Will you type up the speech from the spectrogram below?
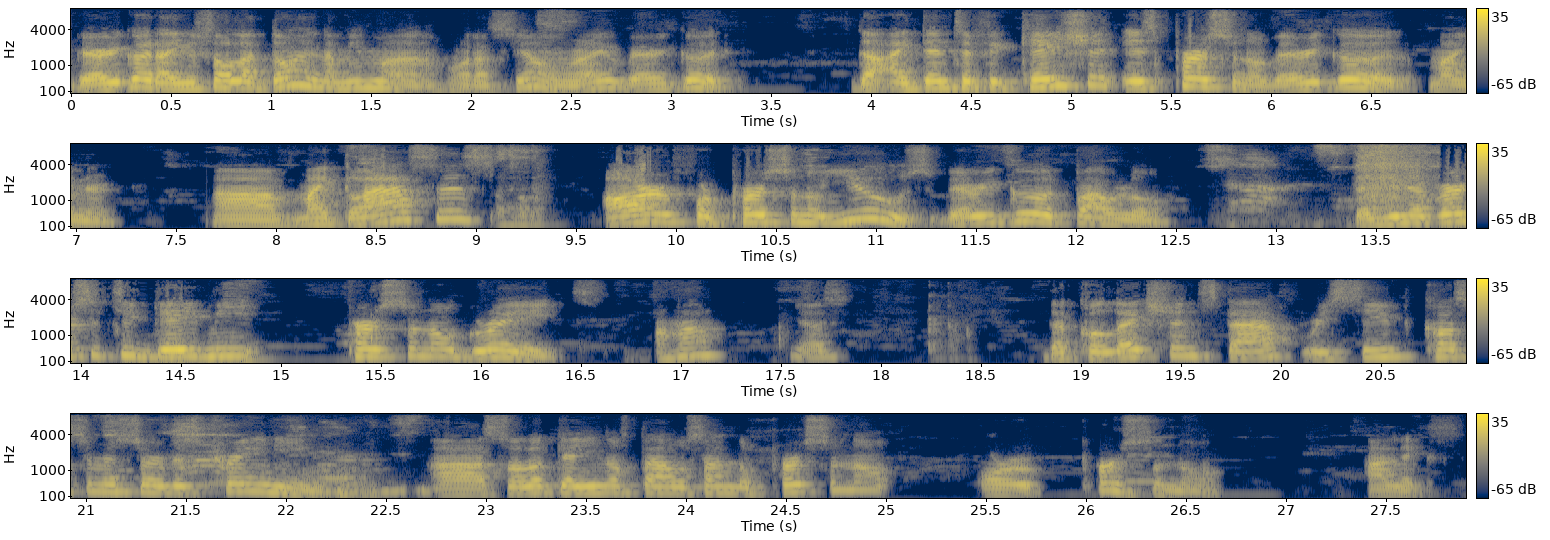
very good. Ahí usó las dos en la misma oración, right? Very good. The identification is personal. Very good, minor. Uh, my glasses are for personal use. Very good, Pablo. The university gave me personal grades. Uh-huh, yes. The collection staff received customer service training. Ah, solo que ahí no está usando personal or personal, Alex.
